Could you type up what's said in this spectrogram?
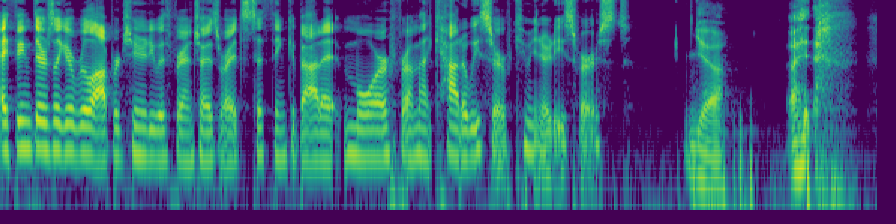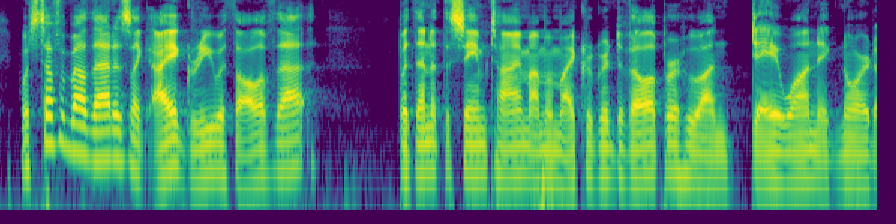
I think there's like a real opportunity with franchise rights to think about it more from like how do we serve communities first. Yeah. I, what's tough about that is like I agree with all of that, but then at the same time I'm a microgrid developer who on day 1 ignored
